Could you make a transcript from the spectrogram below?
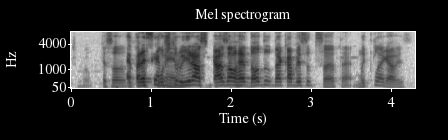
Tipo, pessoa é, parece construir é as casas ao redor do, da Cabeça de Santo. É muito legal isso.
